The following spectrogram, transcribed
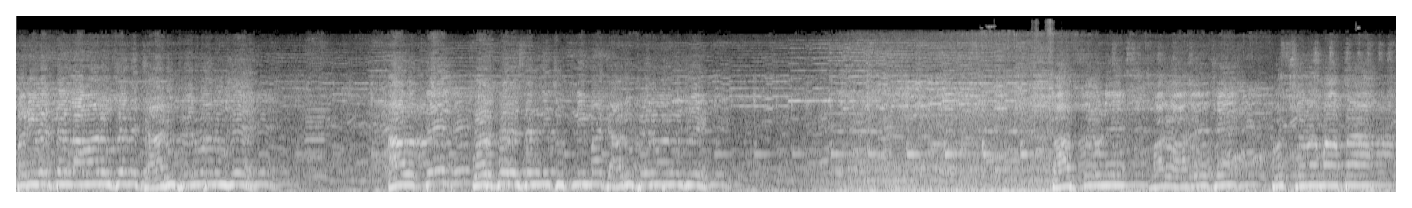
પરિવર્તન લાવવાનું છે અને ઝાડુ ફેરવાનું છે. આ વખતે કોર્પોરેશનની ચૂંટણીમાં ઝાડુ ફેરવાનું છે. તો સૌને મારો આગ્રહ છે ટૂંક સમયમાં આપણા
